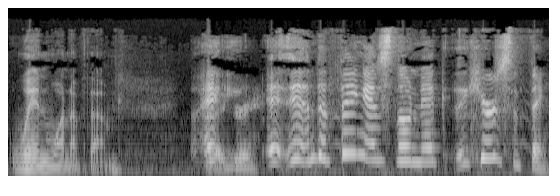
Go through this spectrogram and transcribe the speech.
win one of them. I agree. And and the thing is, though, Nick, here's the thing:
